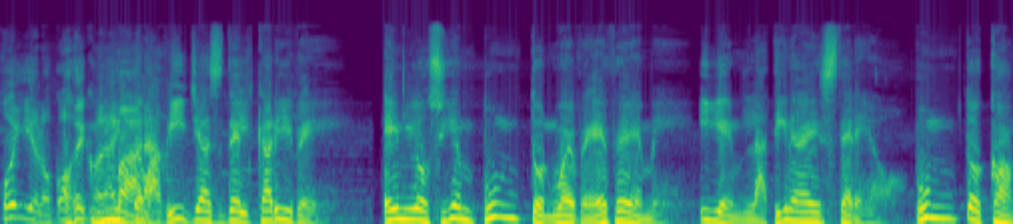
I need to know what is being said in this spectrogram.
Oye, lo coge con. Maravillas del Caribe en los 100.9 FM y en latinaestereo.com.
